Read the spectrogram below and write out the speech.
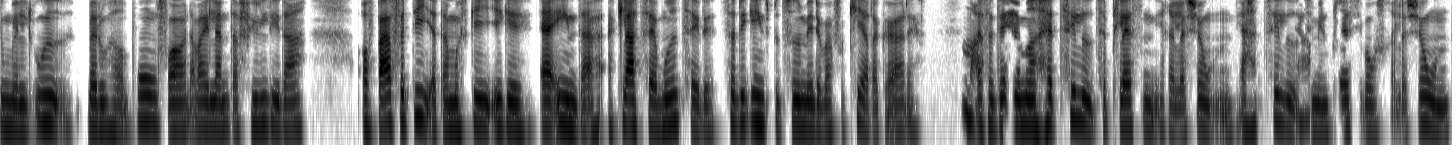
du meldte ud, hvad du havde brug for, der var et eller andet, der fyldte i dig. Og bare fordi, at der måske ikke er en, der er klar til at modtage det, så er det ikke ens betydende med, at det var forkert at gøre det. Nej. Altså det her med at have tillid til pladsen i relationen. Jeg har tillid Ja. til min plads i vores relation.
